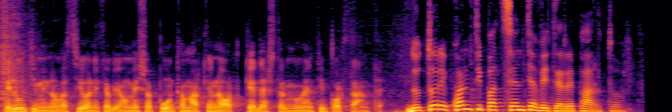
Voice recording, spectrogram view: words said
che è l'ultima innovazione che abbiamo messo a punto a Marche Nord che è estremamente importante. Dottore, quanti pazienti avete in reparto?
